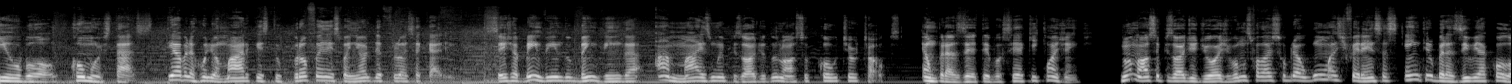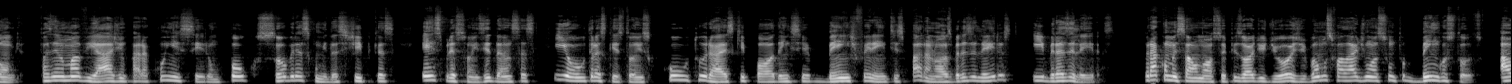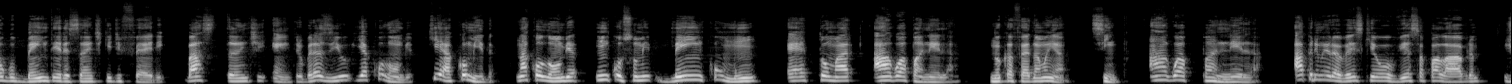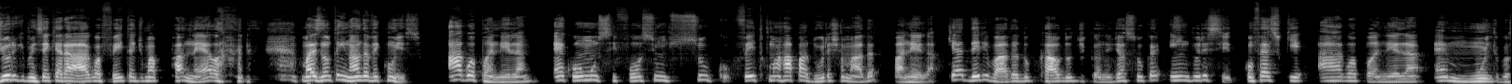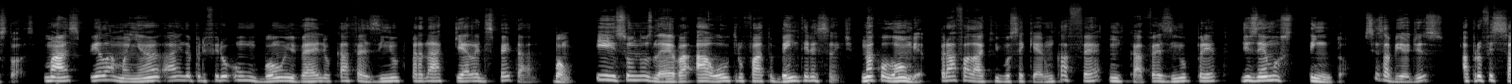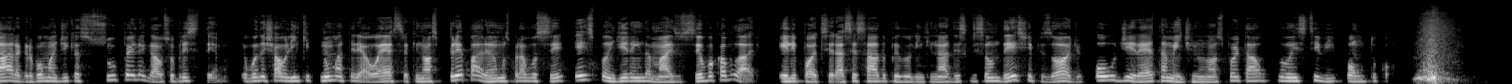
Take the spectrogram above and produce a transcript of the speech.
¿Qué hubo? ¿Cómo estás? Te habla Julio Marques, tu profe de espanhol de Fluency Academy. Seja bem-vindo, bem-vinda a mais um episódio do nosso Culture Talks. É um prazer ter você aqui com a gente. No nosso episódio de hoje, vamos falar sobre algumas diferenças entre o Brasil e a Colômbia, fazendo uma viagem para conhecer um pouco sobre as comidas típicas, expressões e danças e outras questões culturais que podem ser bem diferentes para nós brasileiros e brasileiras. Para começar o nosso episódio de hoje, vamos falar de um assunto bem gostoso, algo bem interessante que difere bastante entre o Brasil e a Colômbia, que é a comida. Na Colômbia, um costume bem comum é tomar água panela no café da manhã. Sim, água panela. A primeira vez que eu ouvi essa palavra, juro que pensei que era água feita de uma panela, mas não tem nada a ver com isso. Água panela é como se fosse um suco feito com uma rapadura chamada panela, que é derivada do caldo de cana-de-açúcar endurecido. Confesso que água panela é muito gostosa, mas pela manhã ainda prefiro um bom e velho cafezinho para dar aquela despertada. Bom, isso nos leva a outro fato bem interessante. Na Colômbia, para falar que você quer um café, um cafezinho preto, dizemos tinto. Você sabia disso? A professora gravou uma dica super legal sobre esse tema. Eu vou deixar o link no material extra que nós preparamos para você expandir ainda mais o seu vocabulário. Ele pode ser acessado pelo link na descrição deste episódio ou diretamente no nosso portal fluencetv.com.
